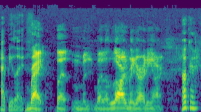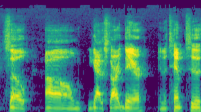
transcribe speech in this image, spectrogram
happy life. Right. But but a large majority aren't. Okay. So um you gotta start there and attempt to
